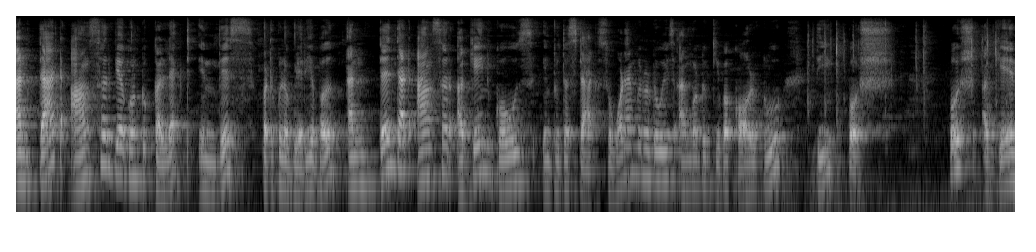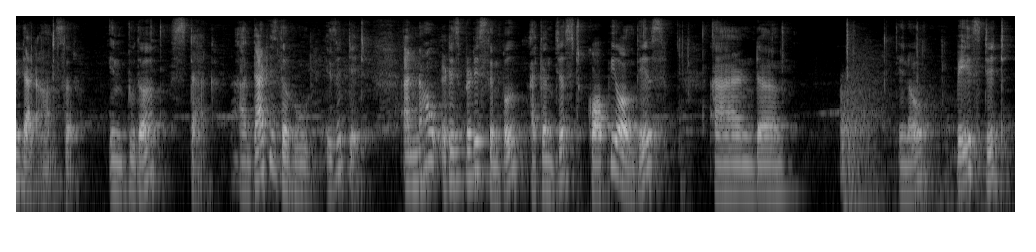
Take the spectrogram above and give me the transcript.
And that answer we are going to collect in this particular variable and then that answer again goes into the stack. So what i'm going to do is i'm going to give a call to the push. Push again that answer into the stack. And that is the rule isn't it? And now it is pretty simple. I can just copy all this and uh, you know paste it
